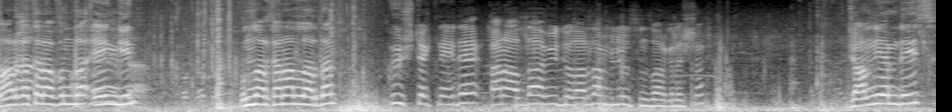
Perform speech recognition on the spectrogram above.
Arka tarafında Engin. Bunlar kanallardan. 3 tekneyi de kanalda videolardan biliyorsunuz arkadaşlar. Canlı yemdeyiz.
